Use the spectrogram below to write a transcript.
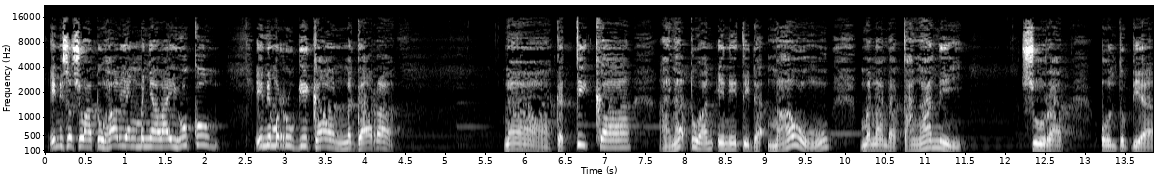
Ini sesuatu hal yang menyalahi hukum. Ini merugikan negara. Nah, ketika anak Tuhan ini tidak mau menandatangani surat untuk dia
